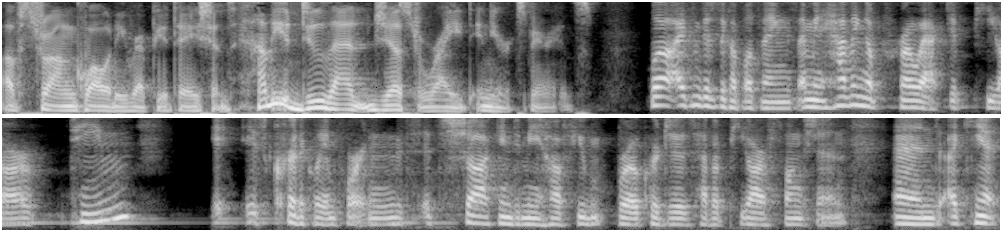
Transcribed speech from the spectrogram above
of strong quality reputations. How do you do that just right in your experience? Well, I think there's a couple of things. I mean, having a proactive PR team is critically important. It's it's shocking to me how few brokerages have a PR function, and I can't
